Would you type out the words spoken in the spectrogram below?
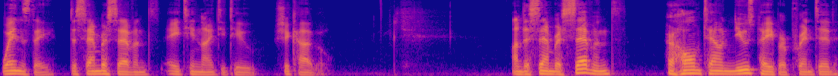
Wednesday, December 7th, 1892, Chicago. On December 7th, her hometown newspaper printed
